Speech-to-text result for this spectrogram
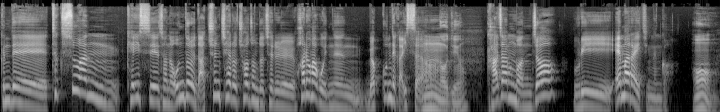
근데 특수한 케이스에서는 온도를 낮춘 채로 초전도체를 활용하고 있는 몇 군데가 있어요. 음, 어디요? 가장 먼저 우리 MRI 찍는 거. 어,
